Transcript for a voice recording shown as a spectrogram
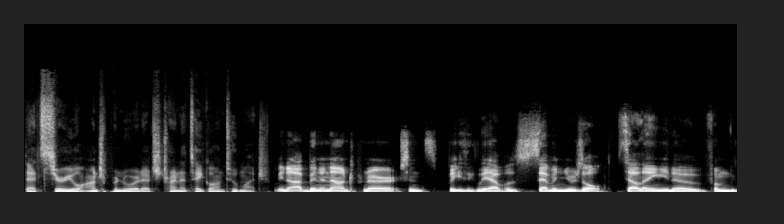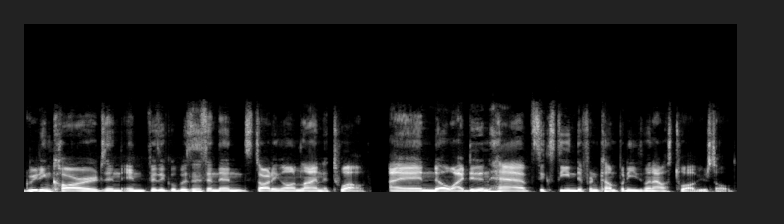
that serial entrepreneur that's trying to take on too much? You know, I've been an entrepreneur since basically I was seven years old, selling, you know, from greeting cards and in physical business and then starting online at 12. And no, I didn't have 16 different companies when I was 12 years old,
